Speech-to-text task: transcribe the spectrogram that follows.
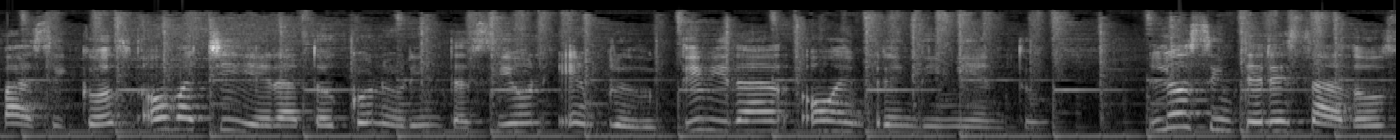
básicos o bachillerato con orientación en productividad o emprendimiento. Los interesados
